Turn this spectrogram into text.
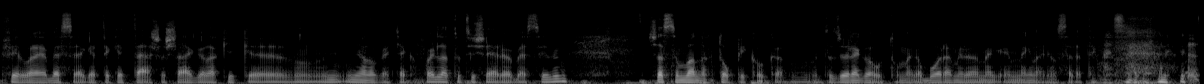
fél órája beszélgetek egy társasággal, akik uh, nyalogatják a fagylatot, és erről beszélünk. És azt hiszem, vannak topikok, mint az öreg autó, meg a bor, amiről meg, én meg nagyon szeretek beszélni.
